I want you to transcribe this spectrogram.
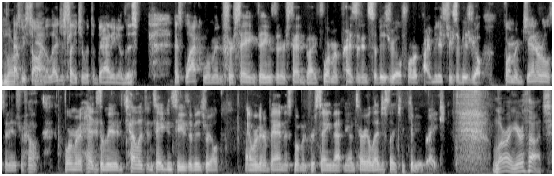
Laura, as we saw yeah. in the legislature with the banning of this this black woman for saying things that are said by former presidents of Israel, former prime ministers of Israel, former generals in Israel, former heads of the intelligence agencies of Israel, and we're going to ban this woman for saying that in the Ontario legislature. Give me a break. Laura, your thoughts?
